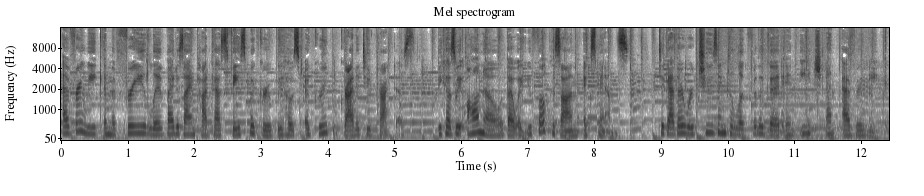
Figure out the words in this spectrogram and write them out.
Every week in the free Live by Design podcast Facebook group, we host a group gratitude practice because we all know that what you focus on expands. Together, we're choosing to look for the good in each and every week.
